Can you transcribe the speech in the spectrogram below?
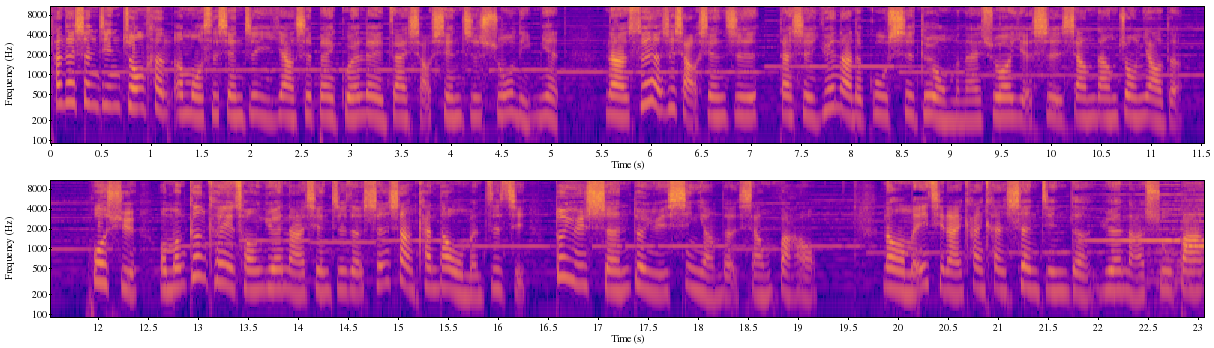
他在圣经中和阿摩斯先知一样，是被归类在小先知书里面。那虽然是小先知，但是约拿的故事对我们来说也是相当重要的。或许我们更可以从约拿先知的身上看到我们自己对于神、对于信仰的想法哦。那我们一起来看看圣经的约拿书吧。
